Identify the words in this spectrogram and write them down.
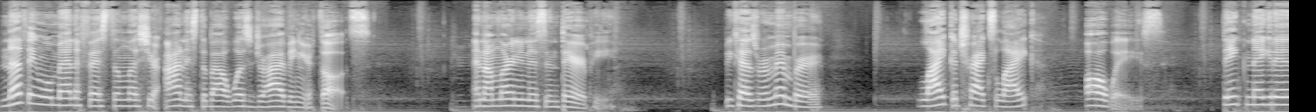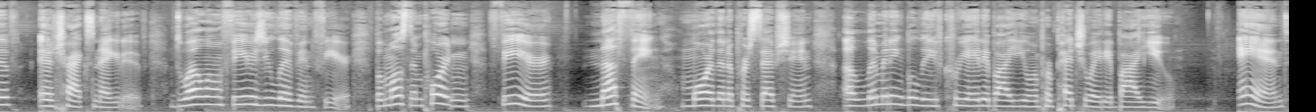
Nothing will manifest unless you're honest about what's driving your thoughts. And I'm learning this in therapy. Because remember, like attracts like always. Think negative, it attracts negative. Dwell on fears, you live in fear. But most important, fear nothing more than a perception, a limiting belief created by you and perpetuated by you. And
